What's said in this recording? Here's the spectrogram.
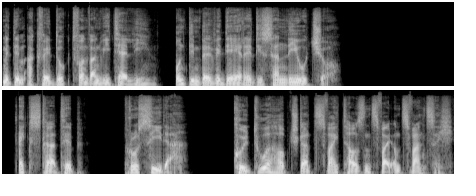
mit dem Aquädukt von Vanvitelli und dem Belvedere di San Liuccio. Extra-Tipp: Procida, Kulturhauptstadt 2022.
